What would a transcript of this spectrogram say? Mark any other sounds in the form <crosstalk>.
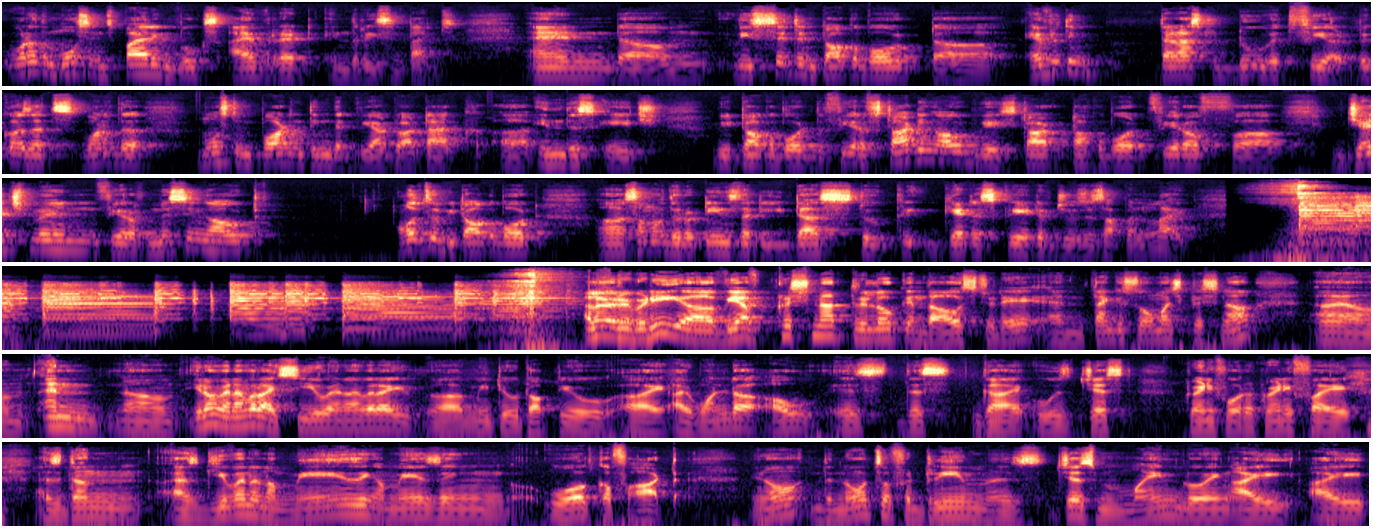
one of the most inspiring books I have read in the recent times. And um, we sit and talk about uh, everything that has to do with fear because that's one of the most important thing that we have to attack uh, in this age. We talk about the fear of starting out. We start talk about fear of uh, judgment fear of missing out. Also we talk about uh, some of the routines that he does to cre- get his creative juices up and alive Hello, everybody. Uh, we have Krishna Trilok in the house today, and thank you so much, Krishna. Um, and um, you know, whenever I see you, whenever I uh, meet you, talk to you, I, I wonder how is this guy who is just 24 or 25 <laughs> has done, has given an amazing, amazing work of art. You know, the notes of a dream is just mind blowing. I, I,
